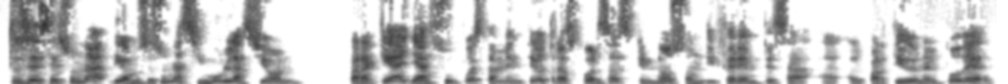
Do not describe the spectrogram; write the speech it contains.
Entonces es una, digamos, es una simulación para que haya supuestamente otras fuerzas que no son diferentes a, al partido en el poder,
